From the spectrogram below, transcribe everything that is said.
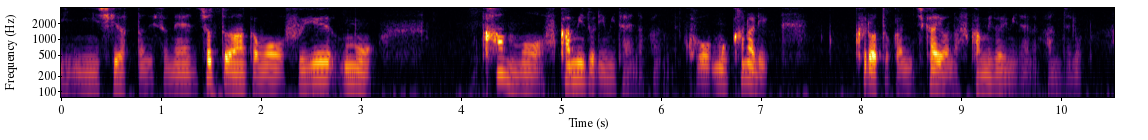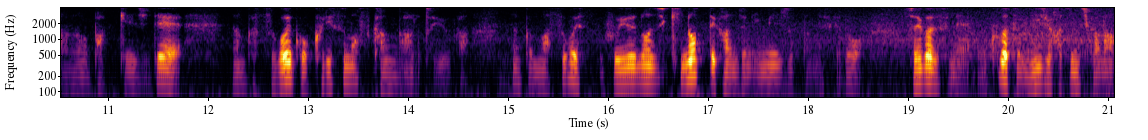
認識だったんですよね。ちょっとなんかもう冬もう缶も深緑みたいな感じこうもうかなり黒とかに近いような深緑みたいな感じのあのパッケージでなんかすごいこうクリスマス感があるというかなんかまあすごい冬の時期のって感じのイメージだったんですけどそれがですね9月の28日かな。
